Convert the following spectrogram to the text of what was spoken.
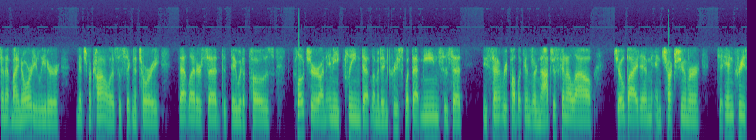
Senate Minority Leader Mitch McConnell as a signatory. That letter said that they would oppose cloture on any clean debt limit increase. What that means is that these Senate Republicans are not just going to allow Joe Biden and Chuck Schumer to increase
